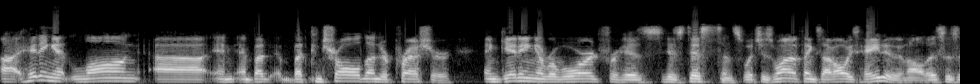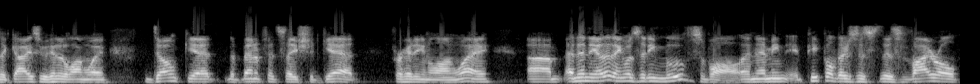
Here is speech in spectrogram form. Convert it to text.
uh, hitting it long uh, and, and but but controlled under pressure and getting a reward for his his distance, which is one of the things I've always hated in all this, is that guys who hit it a long way don't get the benefits they should get for hitting it a long way. Um, and then the other thing was that he moves the ball, and I mean, people. There's this this viral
